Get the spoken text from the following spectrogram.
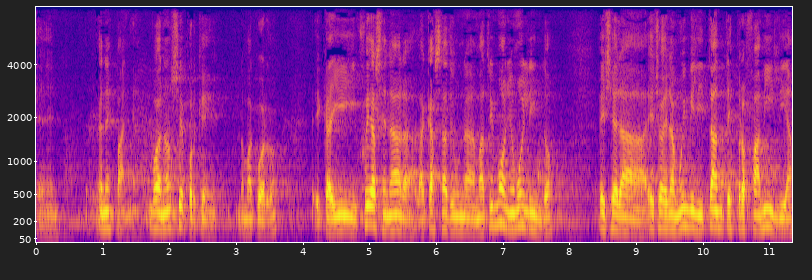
en, en España. Bueno, no sé por qué, no me acuerdo. Eh, caí, fui a cenar a la casa de un matrimonio muy lindo. Ella era, ellos eran muy militantes, pro familia,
